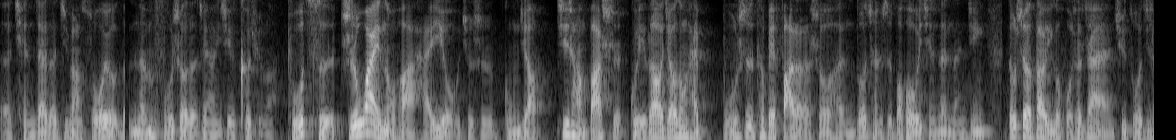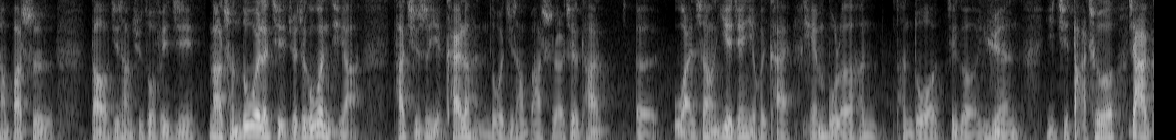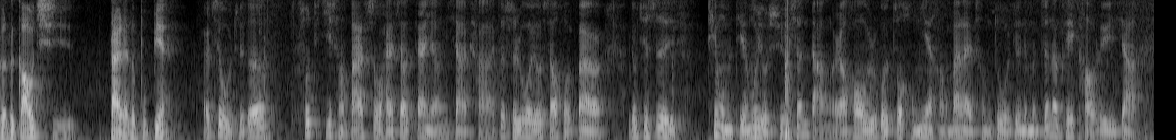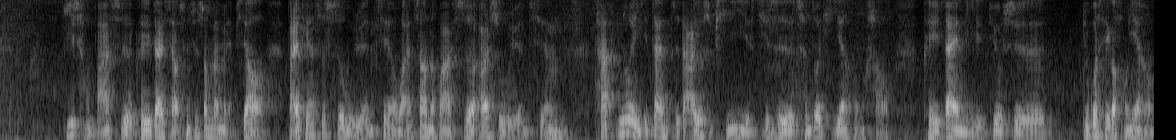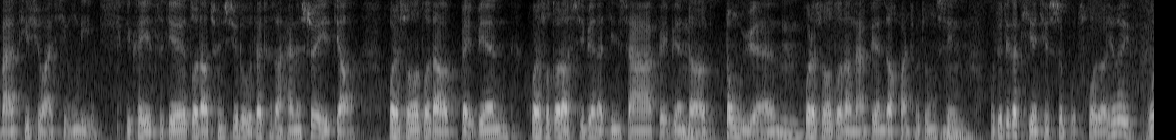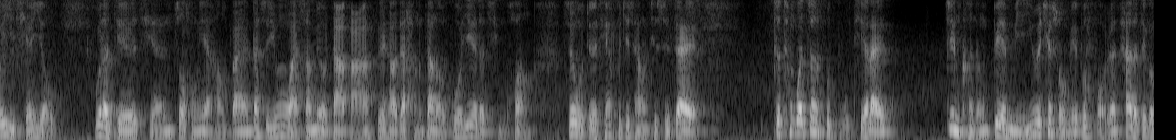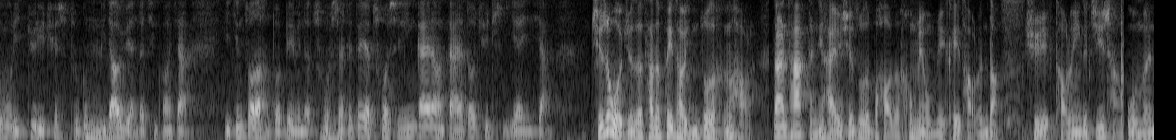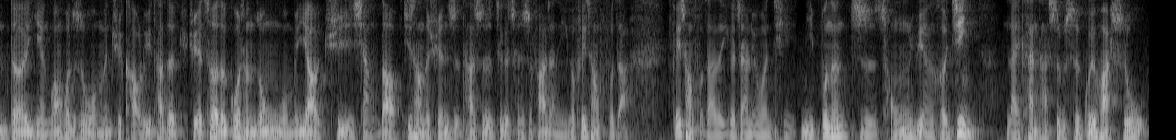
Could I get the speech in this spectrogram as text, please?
呃，潜在的基本上所有的能辐射的这样一些客群了。除此之外的话，还有就是公交、机场巴士、轨道交通还不是特别发达的时候，很多城市，包括我以前在南京，都是要到一个火车站去坐机场巴士，到机场去坐飞机。那成都为了解决这个问题啊。它其实也开了很多机场巴士，而且它，呃，晚上夜间也会开，填补了很很多这个远以及打车价格的高企带来的不便。而且我觉得说起机场巴士，我还是要赞扬一下它，就是如果有小伙伴，尤其是听我们节目有学生党，然后如果坐红眼航班来成都，我觉得你们真的可以考虑一下。机场巴士可以在小程序上面买票，白天是十五元钱，晚上的话是二十五元钱。它因为一站直达又是皮椅，其实乘坐体验很好，可以带你就是，如果是一个红眼航班，提取完行李，你可以直接坐到春熙路，在车上还能睡一觉，或者说坐到北边，或者说坐到西边的金沙，北边的动物园，或者说坐到南边的环球中心。我觉得这个体验其实是不错的，因为我以前有。为了节约钱坐红眼航班，但是因为晚上没有大巴，所以还要在航站楼过夜的情况，所以我觉得天府机场其实在这通过政府补贴来尽可能便民，因为确实我们也不否认它的这个物理距离确实足够比较远的情况下，已经做了很多便民的措施，就这些措施应该让大家都去体验一下。其实我觉得它的配套已经做得很好了，当然它肯定还有一些做得不好的，后面我们也可以讨论到，去讨论一个机场，我们的眼光或者是我们去考虑它的决策的过程中，我们要去想到机场的选址，它是这个城市发展的一个非常复杂、非常复杂的一个战略问题，你不能只从远和近来看它是不是规划失误，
